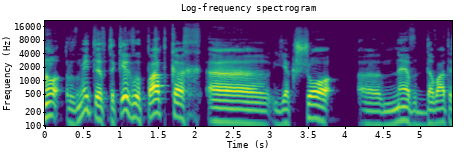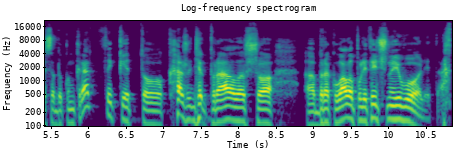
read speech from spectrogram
Ну, розумієте, в таких випадках, е, якщо е, не вдаватися до конкретики, то кажуть, як правило, що е, бракувало політичної волі. Так?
